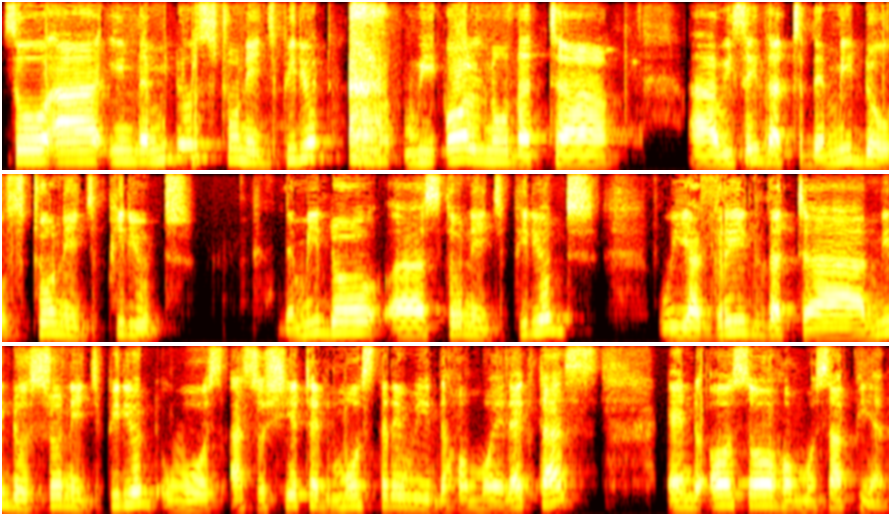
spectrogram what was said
so uh, in the Middle Stone Age period, we all know that we say that the Middle Stone Age period, the Middle uh, Stone Age period, we agreed that uh, Middle Stone Age period was associated mostly with Homo erectus and also Homo sapien.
